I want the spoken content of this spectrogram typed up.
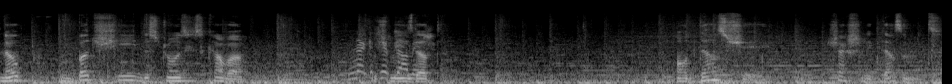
Nope, but she destroys his cover. Negative Which means damage. that... Or does she? She actually doesn't.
